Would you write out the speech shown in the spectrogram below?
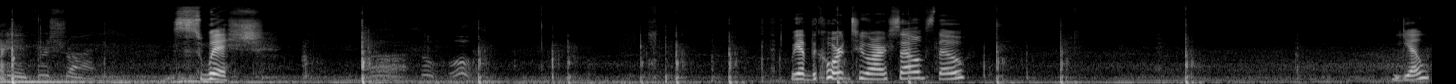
Hey, first try. Swish. Oh, so close. We have the court to ourselves though. Yo.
